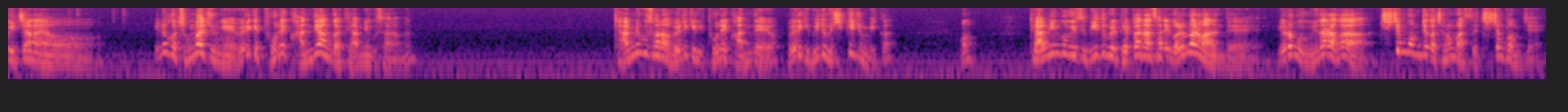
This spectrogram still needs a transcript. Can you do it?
여러분 있잖아요. 이런 거 정말 중요해. 왜 이렇게 돈에 관대한 거야, 대한민국 사람은? 대한민국 사람 왜 이렇게 돈에 관대해요? 왜 이렇게 믿음을 쉽게 줍니까? 어? 대한민국에서 믿음을 배반한 사례가 얼마나 많은데 여러분 우리나라가 치전범죄가 정말 많았어요. 치전범죄.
